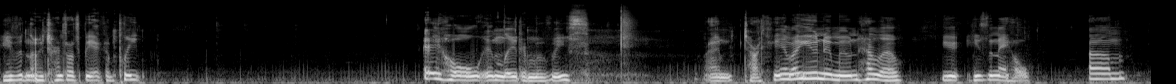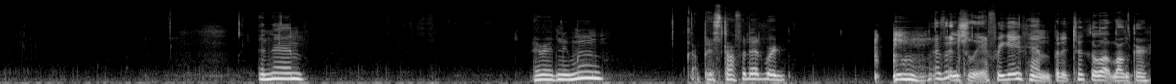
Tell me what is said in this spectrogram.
Even though he turns out to be a complete a hole in later movies. I'm talking about you, New Moon. Hello. You, he's an a hole. Um, and then I read New Moon, got pissed off at Edward. Eventually, I forgave him, but it took a lot longer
